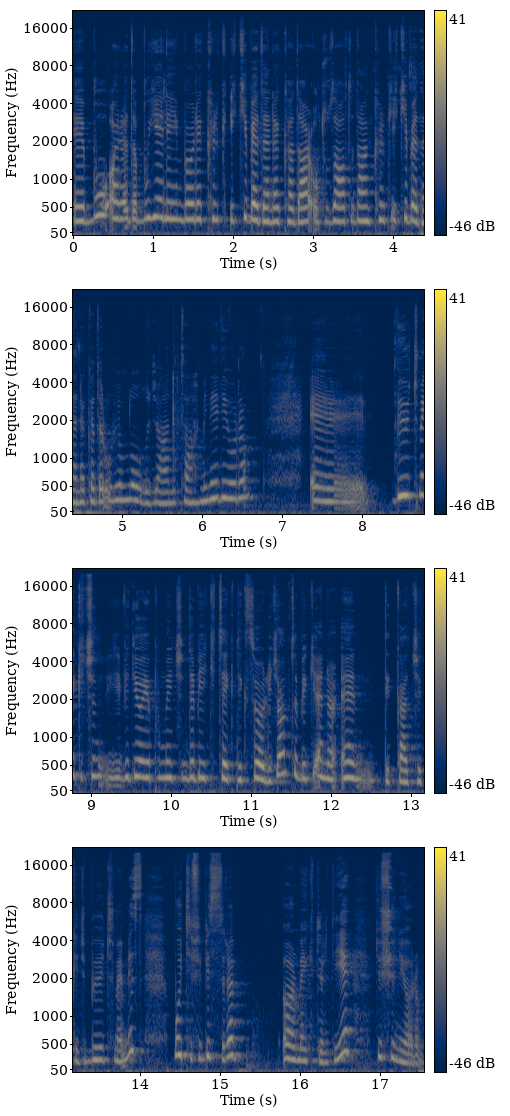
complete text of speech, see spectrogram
E, bu arada bu yeleğin böyle 42 bedene kadar 36'dan 42 bedene kadar uyumlu olacağını tahmin ediyorum. E, büyütmek için video yapımı için de bir iki teknik söyleyeceğim. Tabii ki en en dikkat çekici büyütmemiz motifi bir sıra örmektir diye düşünüyorum.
